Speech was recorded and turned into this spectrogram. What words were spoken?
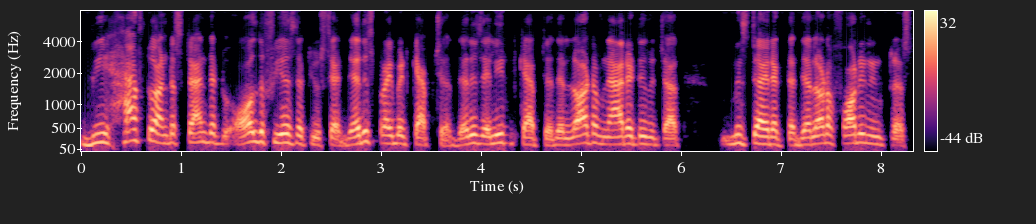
We have to understand that all the fears that you said, there is private capture, there is elite capture, there are a lot of narratives which are misdirected, there are a lot of foreign interests.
